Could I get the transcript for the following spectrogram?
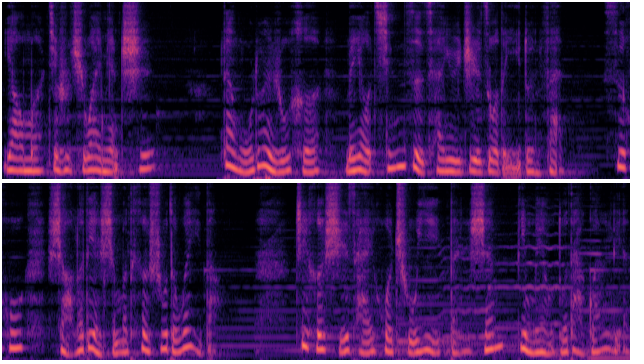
要么就是去外面吃。但无论如何，没有亲自参与制作的一顿饭，似乎少了点什么特殊的味道。这和食材或厨艺本身并没有多大关联，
